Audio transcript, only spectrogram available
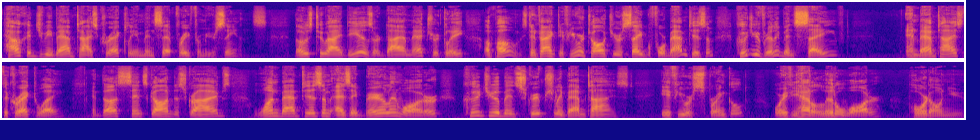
how could you be baptized correctly and been set free from your sins? Those two ideas are diametrically opposed. In fact, if you were taught you were saved before baptism, could you have really been saved and baptized the correct way? And thus, since God describes one baptism as a burial in water, could you have been scripturally baptized if you were sprinkled or if you had a little water poured on you?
